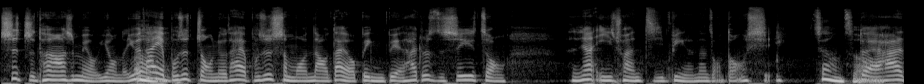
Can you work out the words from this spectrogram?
吃止痛药是没有用的，因为它也不是肿瘤，它也不是什么脑袋有病变，它就只是一种很像遗传疾病的那种东西。这样子、哦，对，他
